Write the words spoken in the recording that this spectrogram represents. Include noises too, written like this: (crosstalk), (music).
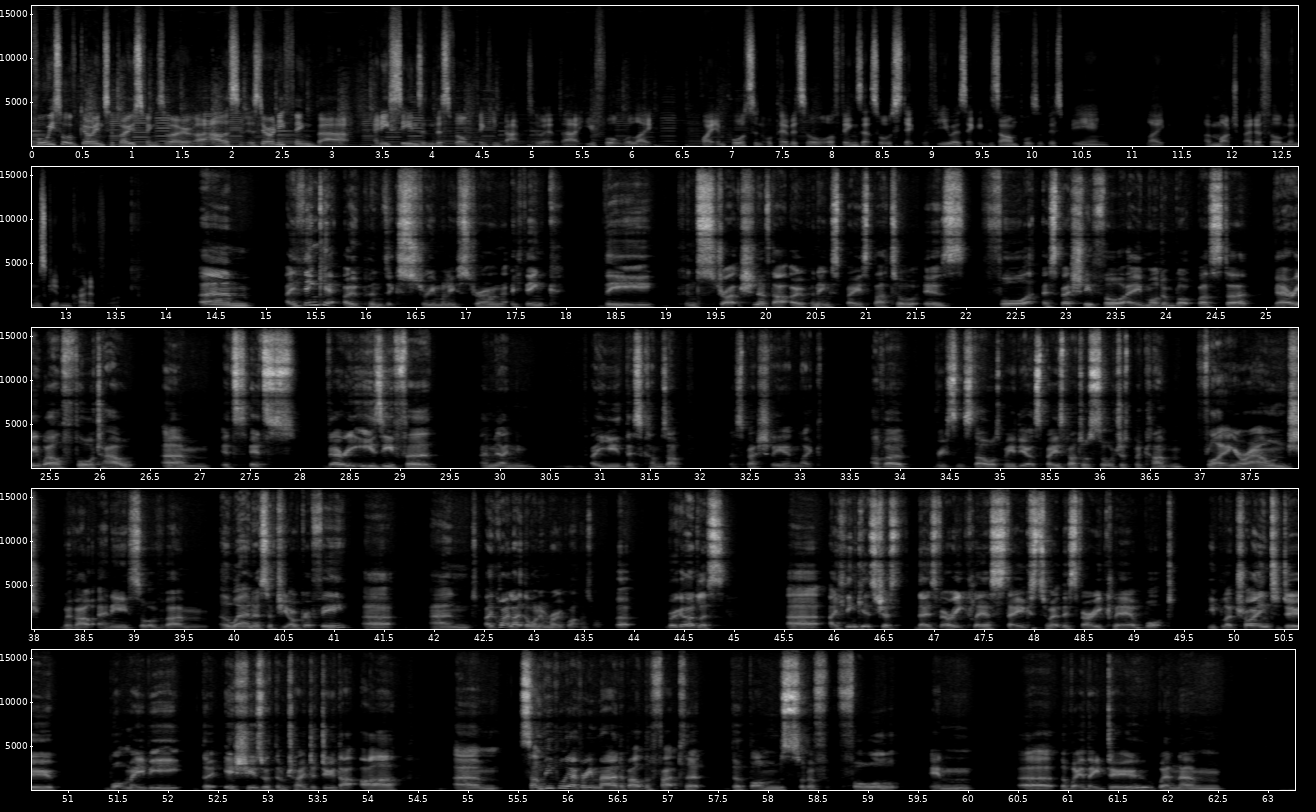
before we sort of go into those things, though, uh, Alison, is there anything that any scenes in this film, thinking back to it, that you thought were like quite important or pivotal, or things that sort of stick with you as like examples of this being like a much better film than was given credit for? Um, I think it opens extremely strong. I think the construction of that opening space battle is for especially for a modern blockbuster very Mm. well thought out um it's it's very easy for i mean, you, this comes up especially in like other recent star wars media space battles sort of just become flying around without any sort of um awareness of geography uh and i quite like the one in rogue one as well but regardless uh, I think it's just there's very clear stakes to it. There's very clear what people are trying to do, what maybe the issues with them trying to do that are. Um, some people get very mad about the fact that the bombs sort of fall in uh, the way they do when um,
